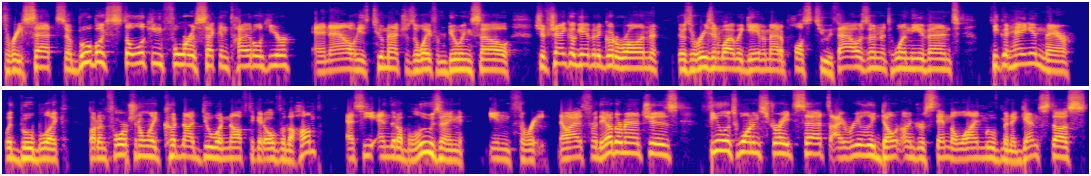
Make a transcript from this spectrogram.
three sets. So Bublik's still looking for a second title here, and now he's two matches away from doing so. Shevchenko gave it a good run. There's a reason why we gave him at a plus 2,000 to win the event. He could hang in there with Bublik, but unfortunately could not do enough to get over the hump as he ended up losing in three. Now, as for the other matches, Felix won in straight sets. I really don't understand the line movement against us.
